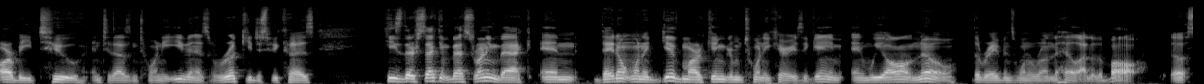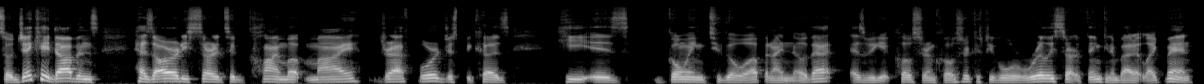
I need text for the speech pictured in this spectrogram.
RB2 in 2020, even as a rookie, just because he's their second best running back, and they don't want to give Mark Ingram 20 carries a game. And we all know the Ravens want to run the hell out of the ball. Uh, so J.K. Dobbins has already started to climb up my draft board just because he is going to go up. And I know that as we get closer and closer, because people will really start thinking about it like, man,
